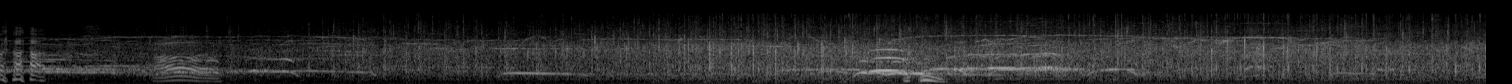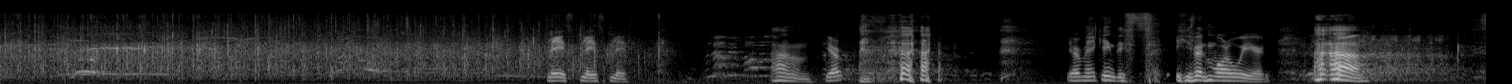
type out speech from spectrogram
oh. please, please, please. Um, you're, you're making this even more weird.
